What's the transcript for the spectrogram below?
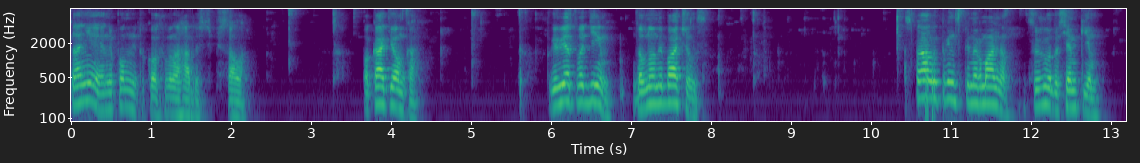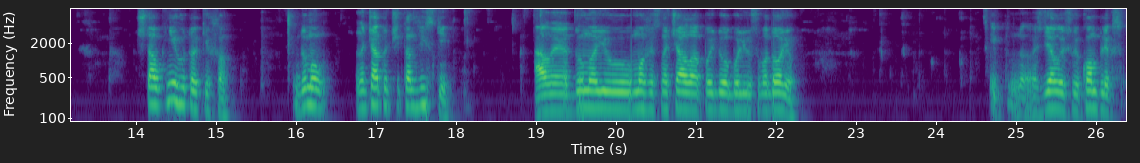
Та ні, я не пам'ятаю такого, що вона гадості писала. Пока, Тьомка. Привіт, Вадим. Давно не бачились. Справи, в принципі, нормально. Сижу до 7 ким. Читав книгу тільки що. Думав почати читати англійський. Але думаю, може спочатку пойду оболюсь водою. І сделаю свій комплекс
